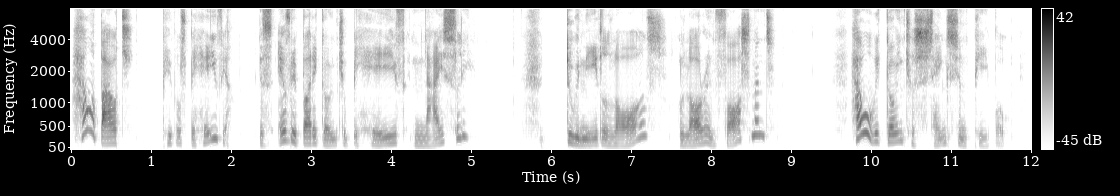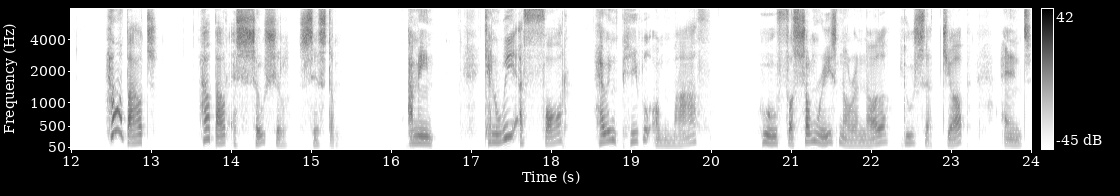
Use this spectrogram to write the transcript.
How about people's behavior? Is everybody going to behave nicely? Do we need laws, law enforcement? How are we going to sanction people? How about how about a social system? I mean, can we afford having people on Mars who for some reason or another lose their job and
